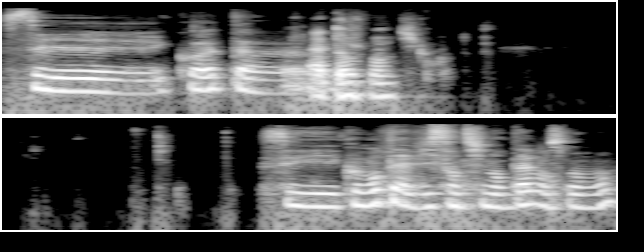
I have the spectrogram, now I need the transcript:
C'est quoi ta... Attends, je bois un petit coup. C'est comment ta vie sentimentale en ce moment?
